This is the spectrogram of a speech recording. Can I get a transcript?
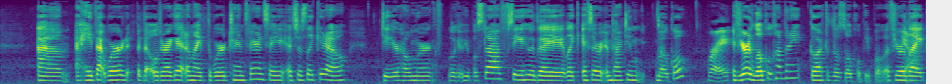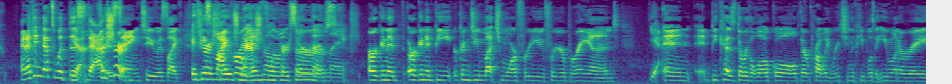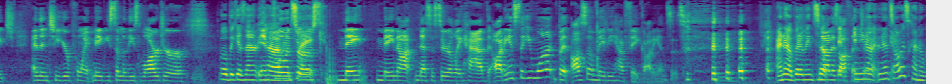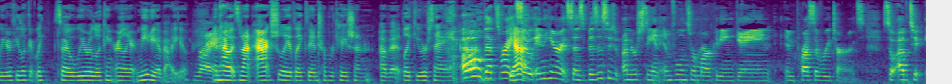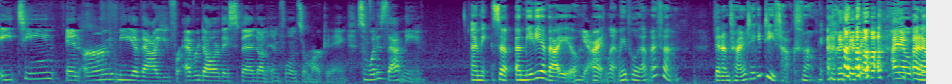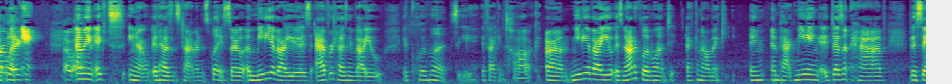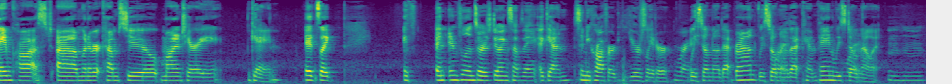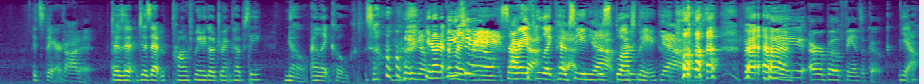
um, I hate that word, but the older I get, I'm like the word transparency. It's just like you know, do your homework, look at people's stuff, see who they like if they're impacting local. right If you're a local company, go after those local people. If you're Yeah. like and i think that's what this Yeah, stat for is sure. saying too is like if these you're a huge micro national person, then like are gonna are gonna be are gonna do much more for you for your brand yeah, and eh, because they're the local they're probably reaching the people that you want to reach and then to your point maybe some of these larger well because then it becomes influencers like may may not necessarily have the audience that you want but also maybe have fake audiences mm. I know, but I mean, so Not as and- And you know, and it's yeah. always kind of weird if you look at like. So we were looking earlier at media value, Right. And how it's not actually like the interpretation of it, like you were saying. Oh, um, that's right. Yeah. So in here it says businesses who understand influencer marketing gain impressive returns. So up to 18 in earned media value for every dollar they spend on influencer marketing. So what does that mean? I mean, so a media value. Yeah. All right, let me pull out my phone that I'm trying to take a detox from. I know I know, we're like, like, eh. oh, wow. I mean, it's you know, it has its time and its place. So a media value is advertising value equivalency. If I can talk, um, media value is not equivalent to economic in- impact, meaning it doesn't have the same cost um, whenever it comes to monetary gain. It's like an influencer is doing something again, Cindy Crawford. Years later, Right. we still know that brand. We still know that campaign. We still Right. know it. Mm-hmm. It's there. got it. Does Okay. it does that prompt me to go drink Pepsi? No, I like Coke. So you know what Me I'm like. too. "Meh, sorry if you like yeah, Pepsi and you yeah. just blocked You're- me. Yeah. but um, we are both fans of Coke. yeah.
